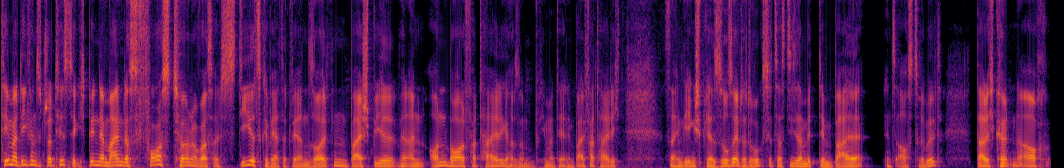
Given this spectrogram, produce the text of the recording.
Thema Defense und Statistik. Ich bin der Meinung, dass Force Turnovers als Steals gewertet werden sollten. Beispiel, wenn ein On-Ball-Verteidiger, also jemand, der den Ball verteidigt, seinen Gegenspieler so sehr unter Druck setzt, dass dieser mit dem Ball ins Austribbelt. Dadurch könnten auch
